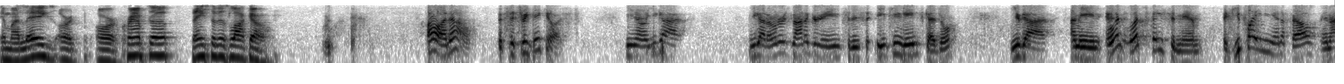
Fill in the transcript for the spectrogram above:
and my legs are are cramped up thanks to this lockout." Oh, I know. It's just ridiculous. You know, you got you got owners not agreeing to this 18 game schedule. You got, I mean, and let's, let's face it, man. If you play in the NFL, and I,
